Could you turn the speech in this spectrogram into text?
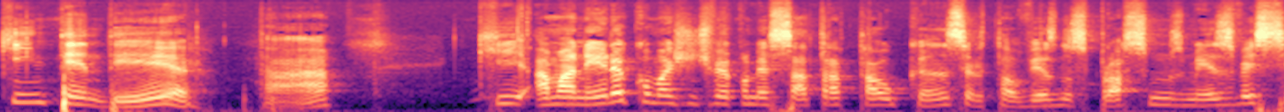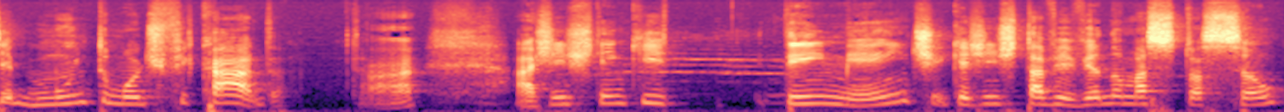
que entender, tá? que a maneira como a gente vai começar a tratar o câncer, talvez nos próximos meses, vai ser muito modificada. Tá? A gente tem que ter em mente que a gente está vivendo uma situação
